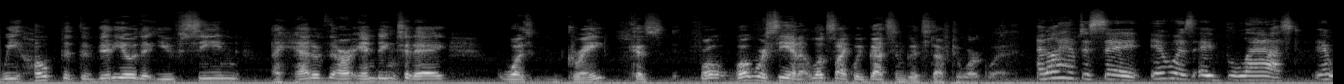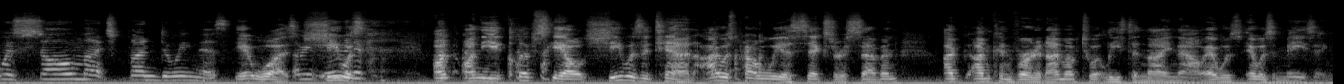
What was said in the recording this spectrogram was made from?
we hope that the video that you've seen ahead of our ending today was great because for what we're seeing, it looks like we've got some good stuff to work with. And I have to say, it was a blast. It was so much fun doing this. It was. I mean, she was if- on on the eclipse scale. She was a ten. I was probably a six or a seven. I'm, I'm converted. I'm up to at least a nine now. It was it was amazing.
